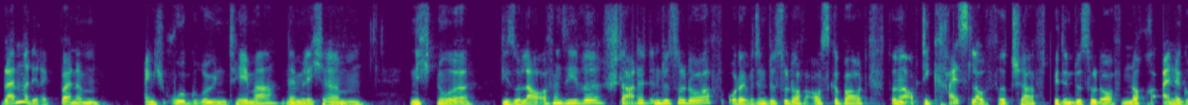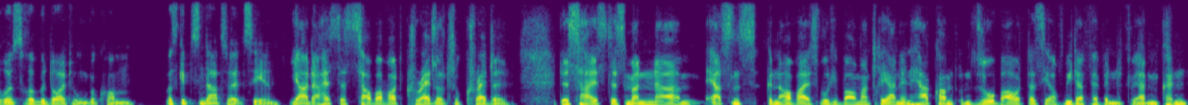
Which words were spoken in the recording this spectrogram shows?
Bleiben wir direkt bei einem eigentlich urgrünen Thema, nämlich ähm, nicht nur die Solaroffensive startet in Düsseldorf oder wird in Düsseldorf ausgebaut, sondern auch die Kreislaufwirtschaft wird in Düsseldorf noch eine größere Bedeutung bekommen. Was gibt's denn da zu erzählen? Ja, da heißt das Zauberwort Cradle to Cradle. Das heißt, dass man äh, erstens genau weiß, wo die Baumaterialien herkommt und so baut, dass sie auch wiederverwendet werden können,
